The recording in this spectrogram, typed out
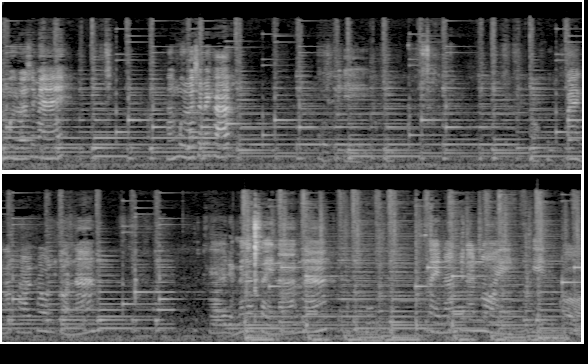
างมือแล้วใช่ไหมล้างมือแล้วใช่ไหมคะ โอเคเอาคลุกแป้งมะพร้าวเข้ากันก่อนนะโอเคเดี๋ยวแม่จะใส่น้ำนะ ใส่น้ำให้นันหน่อยเทก่อน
